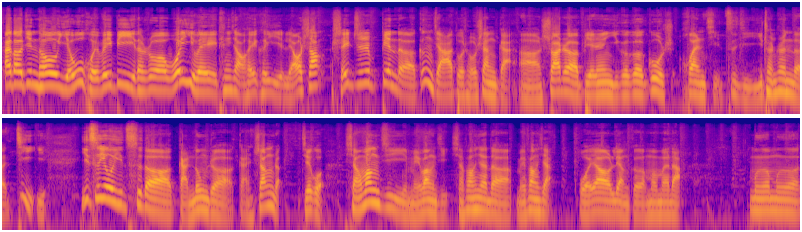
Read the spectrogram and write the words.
爱到尽头也无悔未必。他说我以为听小黑可以疗伤，谁知变得更加多愁善感啊！刷着别人一个个故事，唤起自己一串串的记忆，一次又一次的感动着，感伤着，结果。想忘记没忘记，想放下的没放下，我要两个么么哒，么么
